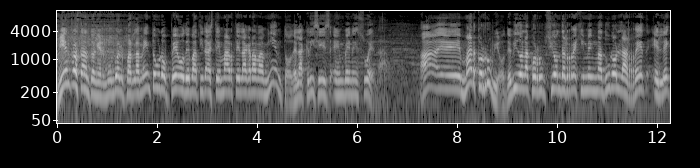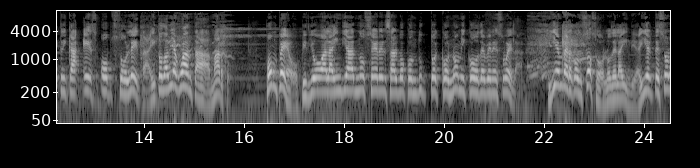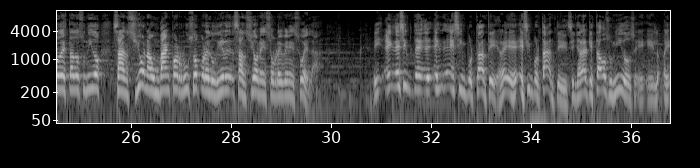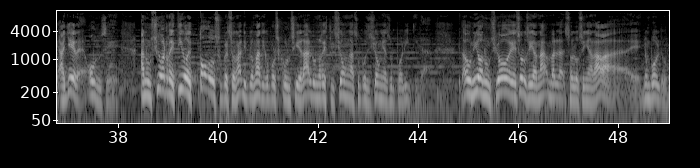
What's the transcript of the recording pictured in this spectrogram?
Mientras tanto, en el mundo, el Parlamento Europeo debatirá este martes el agravamiento de la crisis en Venezuela. Ah, eh, Marco Rubio, debido a la corrupción del régimen Maduro, la red eléctrica es obsoleta y todavía aguanta, Marco. Pompeo pidió a la India no ser el salvoconducto económico de Venezuela. Bien vergonzoso lo de la India. Y el Tesoro de Estados Unidos sanciona a un banco ruso por eludir sanciones sobre Venezuela. Y es, es, importante, eh, es importante señalar que Estados Unidos eh, eh, ayer 11 anunció el retiro de todo su personal diplomático por considerarlo una restricción a su posición y a su política. Estados Unidos anunció, eso lo señalaba, lo señalaba John Bolton.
